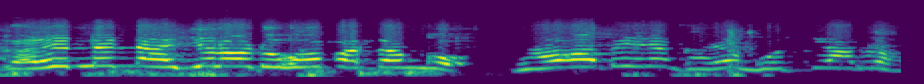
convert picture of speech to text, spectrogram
ઘરે જ લઈને આવી ગયેલો પતંગો. હા. ભાઈ ઘરે ગોતી આવ્યો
